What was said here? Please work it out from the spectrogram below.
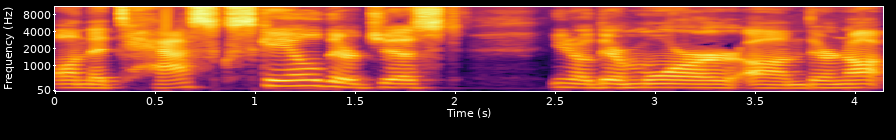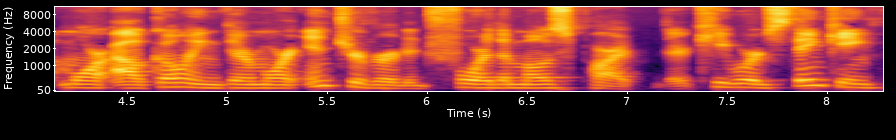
on the task scale. They're just you know they're more um, they're not more outgoing they're more introverted for the most part. Their keywords thinking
